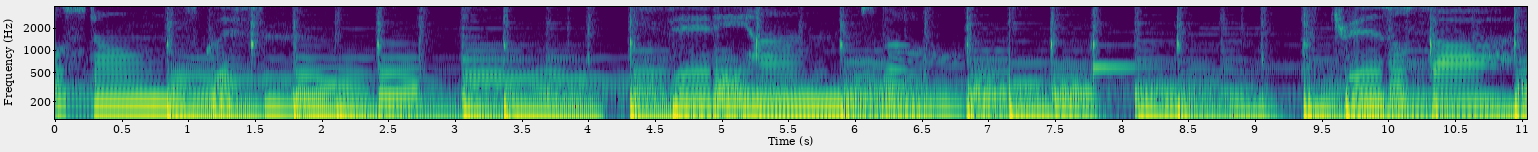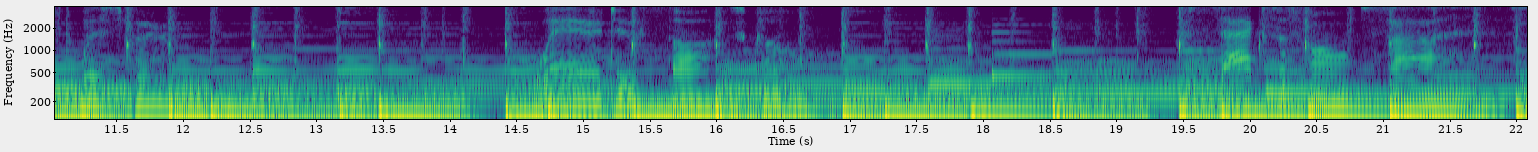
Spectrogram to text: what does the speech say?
cobblestones glisten. The city hums low. A drizzle soft whisper. Where do thoughts go? The saxophone sighs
